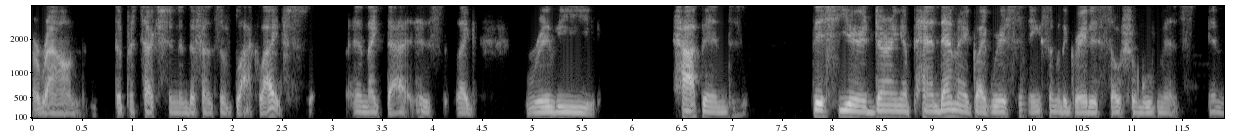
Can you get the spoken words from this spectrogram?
around the protection and defense of Black lives. And like that has like really happened this year during a pandemic. Like we're seeing some of the greatest social movements in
